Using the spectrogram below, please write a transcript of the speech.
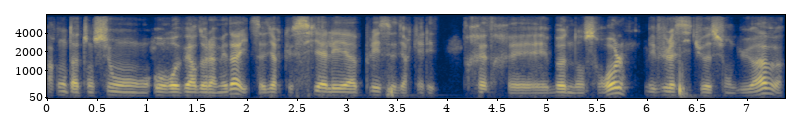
Par contre, attention au revers de la médaille. C'est-à-dire que si elle est appelée, c'est-à-dire qu'elle est très très bonne dans son rôle. Mais vu la situation du Havre,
